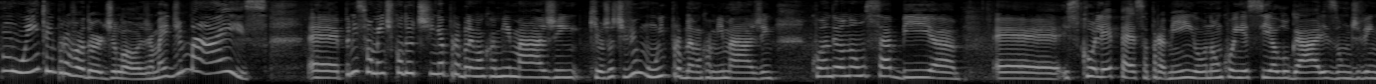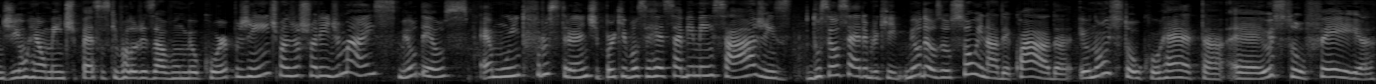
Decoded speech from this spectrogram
muito em provador de loja, mas demais. É, principalmente quando eu tinha problema com a minha imagem, que eu já tive muito problema com a minha imagem, quando eu não sabia é, escolher peça para mim, ou não conhecia lugares onde vendiam realmente peças que valorizavam o meu corpo. Gente, mas já chorei demais, meu Deus. É muito frustrante, porque você recebe mensagens do seu cérebro que, meu Deus, eu sou inadequada, eu não estou correta, é, eu estou feia,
